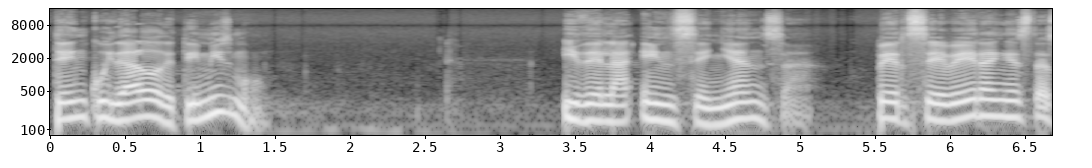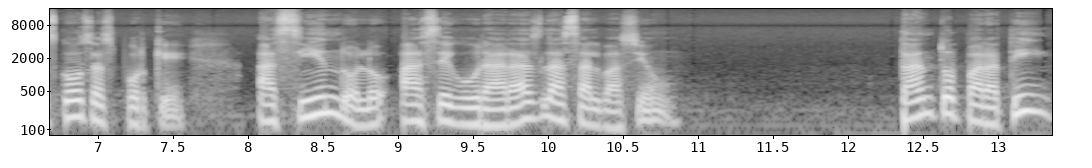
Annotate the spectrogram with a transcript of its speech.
Ten cuidado de ti mismo y de la enseñanza. Persevera en estas cosas porque haciéndolo asegurarás la salvación, tanto para ti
